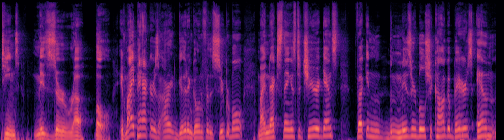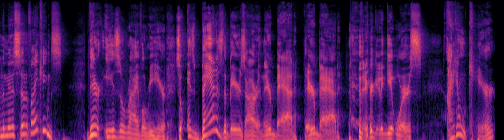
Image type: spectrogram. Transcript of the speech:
teams miserable. If my Packers aren't good and going for the Super Bowl, my next thing is to cheer against fucking the miserable Chicago Bears and the Minnesota Vikings. There is a rivalry here. So as bad as the Bears are, and they're bad, they're bad, they're gonna get worse. I don't care.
